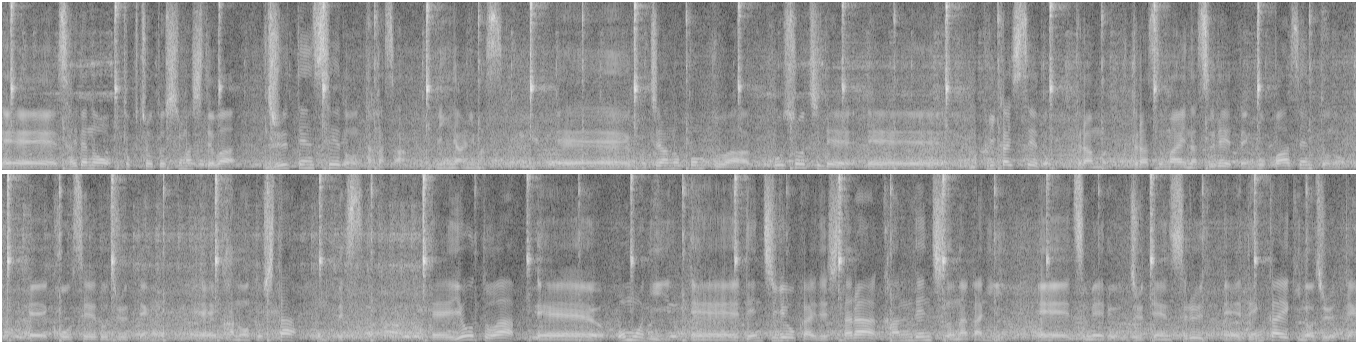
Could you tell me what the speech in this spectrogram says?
えー、最大の特徴としましては充填精度の高さになります、え、こちらのポンプは交渉値で、えま、繰り返し精度プラプラスマイナス0.5%の、えー、高精度充填を、え、可能としたポンプです、えー、用途は、えー、主に、えー、電池業界でしたら乾電池の中に、えー、詰める充填する、えー、電化液の充填、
